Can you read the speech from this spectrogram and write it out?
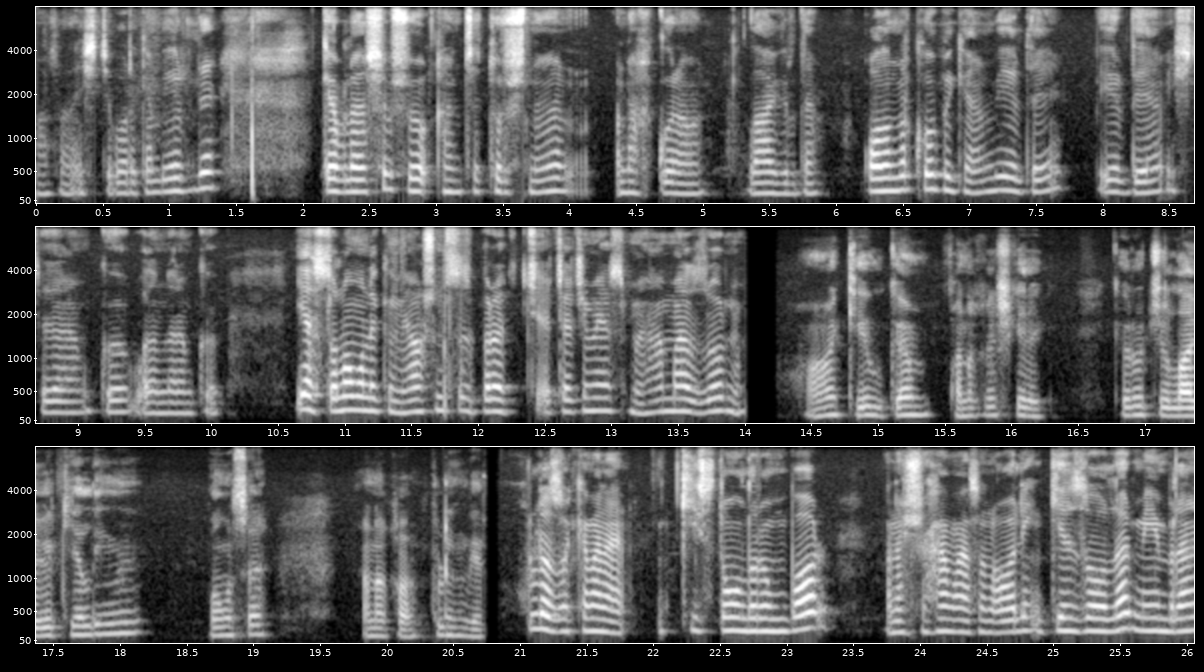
Masalan, ishchi bor ekan bu yerda. Gaplashib shu qancha turishni anaqa ko'raman lagerda. Odamlar ko'p ekan bu yerda bu yerda ham ishchilar ham ko'p odamlar ham ko'p. E assalomu alaykum yaxshimisiz brat charchamayapsizmi? Hammasi zo'rmi? Ha aka ukam qanaqa ish kerak? Короче lager keldingmi? Bo'lmasa anaqa puling ber. Xullas aka mana ikki yuz dollarim bor. Mana shu hammasini oling. Ikki yuz dollar men bilan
